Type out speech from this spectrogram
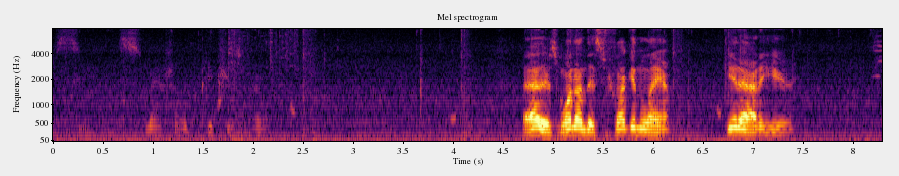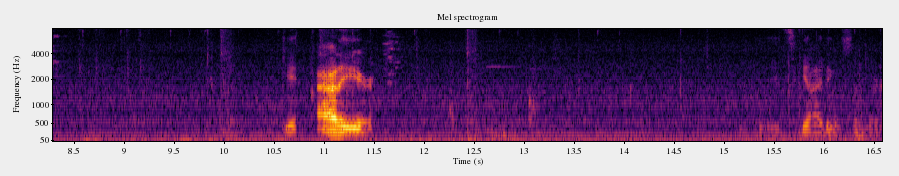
Let's see. The pictures. Ah, there's one on this fucking lamp. Get out of here. Get out of here. It's hiding somewhere.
